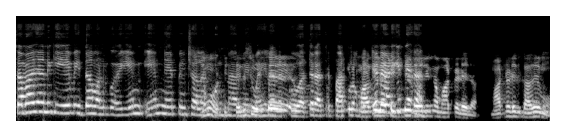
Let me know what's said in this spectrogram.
సమాజానికి ఏమి ఇద్దాం అనుకో ఏం ఏం నేర్పించాలనుకుంటున్నారు మీరు మహిళలకు అర్ధరాత్రి పార్టీలు అడిగింది మాట్లాడేదా? మాట్లాడేది కాదేమో.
